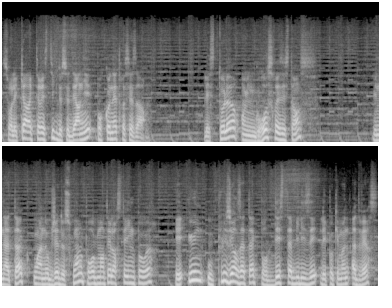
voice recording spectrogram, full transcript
sur les caractéristiques de ce dernier pour connaître ses armes. Les stallers ont une grosse résistance, une attaque ou un objet de soin pour augmenter leur staying power, et une ou plusieurs attaques pour déstabiliser les Pokémon adverses,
